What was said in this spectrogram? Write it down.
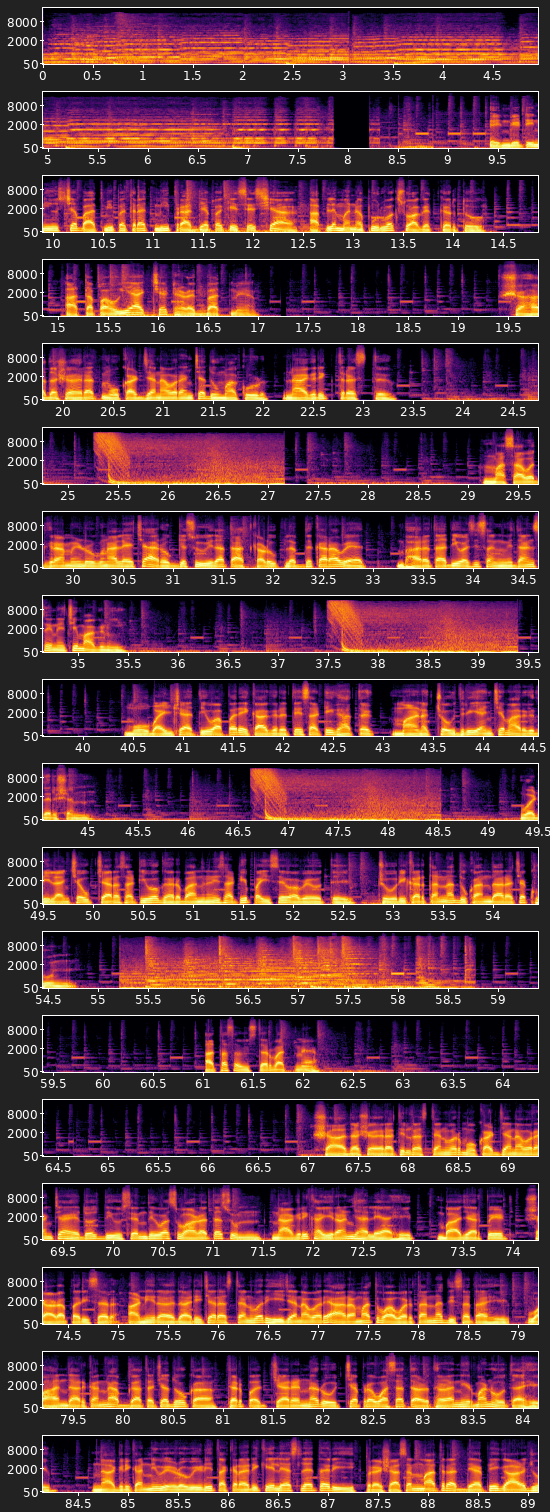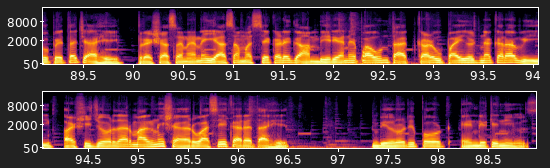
N D T न्यूजच्या बातमीपत्रात मी प्राध्यापक S S Shah आपले मनपूर्वक स्वागत करतो. आता पाहूया आजच्या ठळक बातम्या. शहादा शहरात मोकाट जनावरांच्या धुमाकूळ नागरिक त्रस्त मसावत ग्रामीण रुग्णालयाच्या आरोग्य सुविधा तात्काळ उपलब्ध कराव्यात भारत आदिवासी संविधान सेनेची मागणी. मोबाईलचे अतिवापर एकाग्रतेसाठी घातक माणक चौधरी यांचे मार्गदर्शन. वडिलांच्या उपचारासाठी व घरबांधणीसाठी पैसे हवे होते चोरी करताना दुकानदाराच्या खून. आता सविस्तर बातम्या. शहादा शहरातील रस्त्यांवर मोकाट जनावरांच्या हैदोस दिवसेंदिवस वाढत असून नागरिक हैराण झाले आहेत. बाजारपेठ शाळा परिसर आणि रहदारीच्या रस्त्यांवर ही जनावरे आरामात वावरताना दिसत आहेत. वाहनधारकांना अपघाताचा धोका तर पदचाऱ्यांना रोजच्या प्रवासात अडथळा निर्माण होत आहे. नागरिकांनी वेळोवेळी तक्रारी केल्या असल्या तरी प्रशासन मात्र अद्यापही गाळ झोपेतच आहे. प्रशासनाने या समस्येकडे गांभीर्याने पाहून तात्काळ उपाययोजना करावी अशी जोरदार मागणी शहरवासी करत आहेत. Bureau report NDT news.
